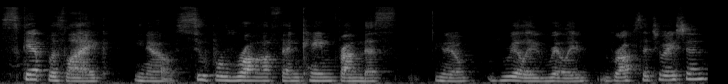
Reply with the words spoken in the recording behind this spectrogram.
Skip was like, you know, super rough and came from this, you know, really really rough situation.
